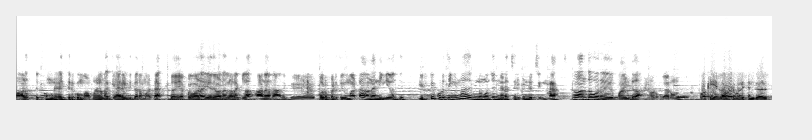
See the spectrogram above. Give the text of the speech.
காலத்துக்கும் நிலைத்திருக்கும் அப்படின்னா நான் கேரண்டி தர மாட்டேன். எப்ப வேணா எது வேணா நடக்கலாம். ஆனா நான் அதுக்கு பொறுப்பெடுத்துக்க மாட்டேன். ஆனா நீங்க வந்து கிஃப்ட் கொடுத்தீங்கன்னா அது இன்னும் கொஞ்சம் நிலைச்சிருக்குன்னு வச்சுக்கோங்களேன். அந்த ஒரு பாயிண்ட் தான் என்னோட வேற ஒன்று okay lover boys and girls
